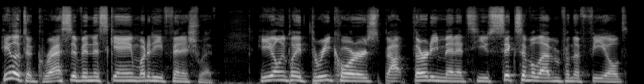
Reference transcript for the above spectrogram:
he looked aggressive in this game. What did he finish with? He only played three quarters, about 30 minutes. He used six of 11 from the field,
